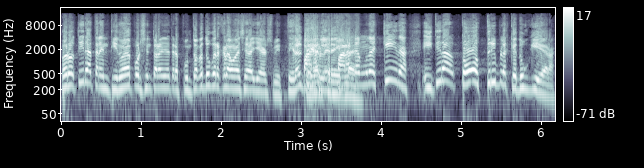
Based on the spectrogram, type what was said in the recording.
Pero tira 39% a la línea de tres puntos. ¿Qué tú crees que le van a decir a J.R. Smith? Tira el triple. párate en una esquina y tira todos los triples que tú quieras.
